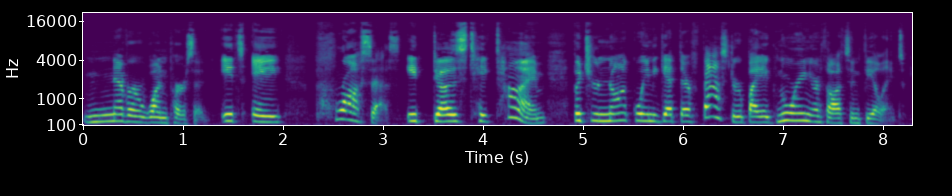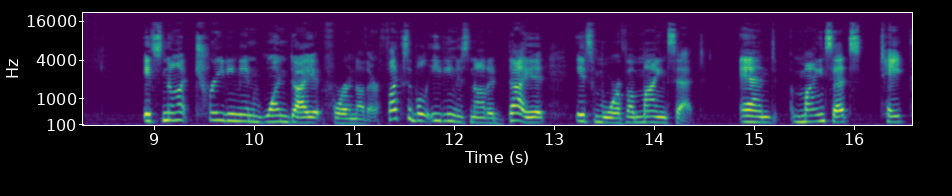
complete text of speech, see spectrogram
Never one person. It's a process. It does take time, but you're not going to get there faster by ignoring your thoughts and feelings. It's not trading in one diet for another. Flexible eating is not a diet, it's more of a mindset. And mindsets take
